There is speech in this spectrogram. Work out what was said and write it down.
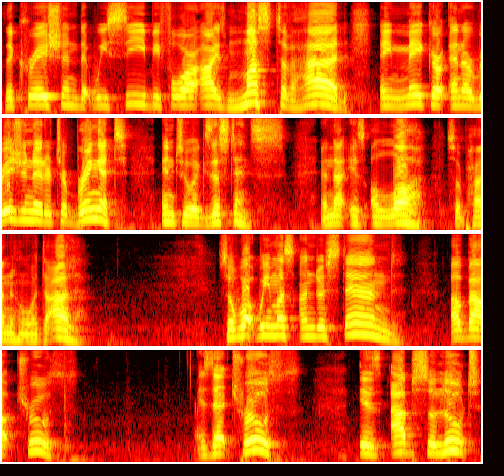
the creation that we see before our eyes must have had a maker and originator to bring it into existence. And that is Allah subhanahu wa ta'ala. So what we must understand about truth is that truth is absolute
